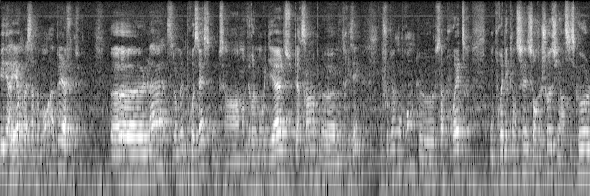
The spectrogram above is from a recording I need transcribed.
Et derrière, on va simplement appeler la fonction. Euh, là, c'est dans le même process, donc c'est un environnement idéal, super simple, euh, maîtrisé. Il faut bien comprendre que ça pourrait être, on pourrait déclencher ce genre de choses via un syscall,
